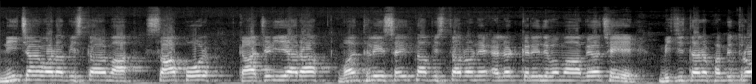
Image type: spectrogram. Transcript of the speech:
નીચાણવાળા વિસ્તારમાં સાપોર કાજળિયારા વંથલી સહિતના વિસ્તારોને એલર્ટ કરી દેવામાં આવ્યા છે. બીજી તરફ મિત્રો,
